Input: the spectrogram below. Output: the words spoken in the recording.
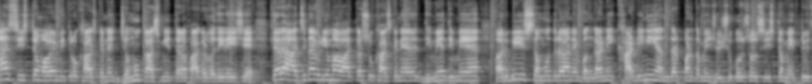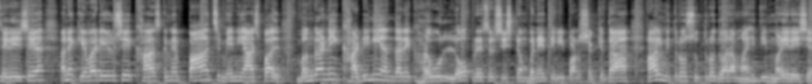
આ સિસ્ટમ હવે મિત્રો ખાસ કરીને જમ્મુ કાશ્મીર તરફ આગળ વધી રહી છે. ત્યારે આજના વિડીયોમાં વાત કરશું ખાસ કરીને ધીમે ધીમે અરબી સમુદ્ર અને બંગાળની ખાડીની અંદર પણ તમે જોઈ શકો છો સિસ્ટમ એક્ટિવ થઈ રહી છે. અને કહેવાય રહ્યું છે ખાસ કરીને પાંચ મેની આસપાસ બંગાળની ખાડીની અંદર એક હળવું લો પ્રેશર સિસ્ટમ બને તેવી પણ શક્યતા હાલ મિત્રો સૂત્રો દ્વારા માહિતી મળી રહી છે.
